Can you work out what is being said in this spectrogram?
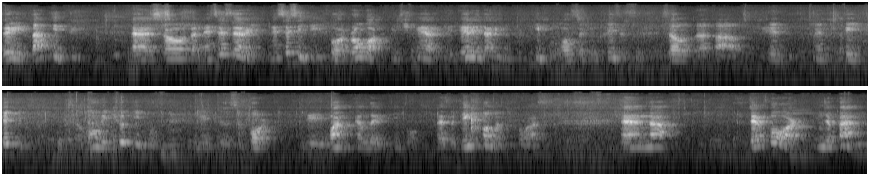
very rapidly. Uh, so the necessary necessity for robot which care the elderly people also increases. So the, uh, in 2050, only two people need to support the one elderly people. That's a big problem for us. And uh, therefore, in Japan,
